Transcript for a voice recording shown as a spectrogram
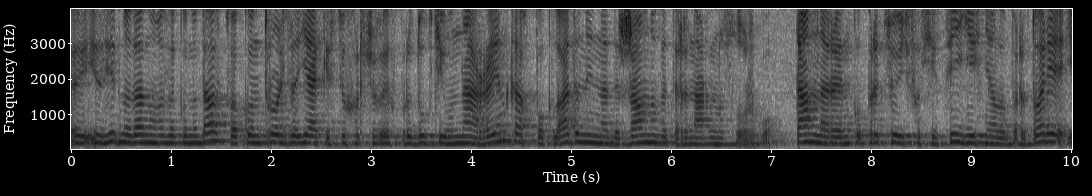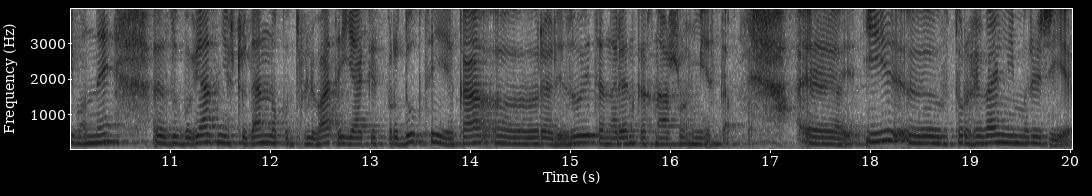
Е, І згідно даного законодавства, контроль за якістю харчових продуктів на ринках покладений на Державну ветеринарну службу. Там на ринку працюють фахівці, їхня лабораторія, і вони е, зобов'язані щоденно контролювати якість продукції, яка е, реалізується на ринках нашого міста. Е, І в торгівельній мережі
